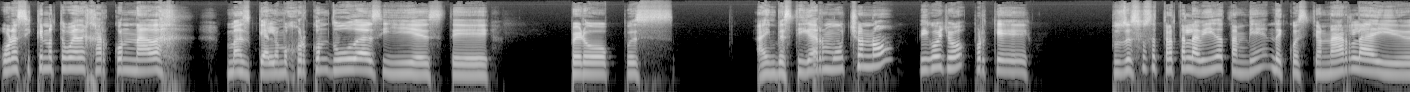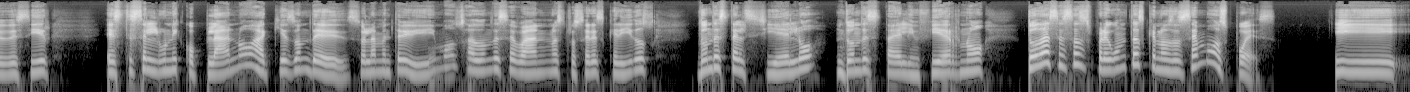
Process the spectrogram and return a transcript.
ahora sí que no te voy a dejar con nada más que a lo mejor con dudas y este pero pues a investigar mucho, ¿no? Digo yo, porque pues de eso se trata la vida también, de cuestionarla y de decir, este es el único plano, aquí es donde solamente vivimos, a dónde se van nuestros seres queridos, dónde está el cielo, dónde está el infierno, todas esas preguntas que nos hacemos, pues. Y,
